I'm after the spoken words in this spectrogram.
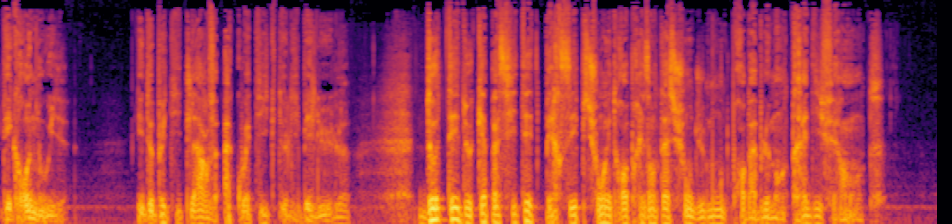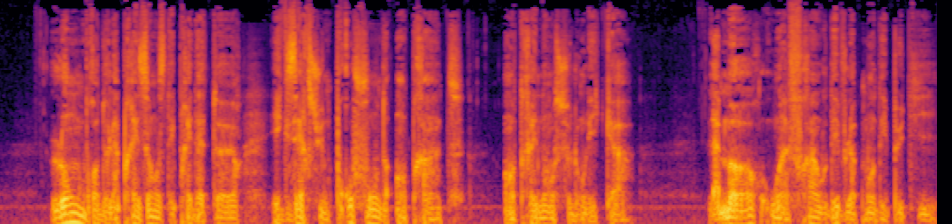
des grenouilles et de petites larves aquatiques de libellules, dotées de capacités de perception et de représentation du monde probablement très différentes. L'ombre de la présence des prédateurs exerce une profonde empreinte, entraînant, selon les cas, la mort ou un frein au développement des petits,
